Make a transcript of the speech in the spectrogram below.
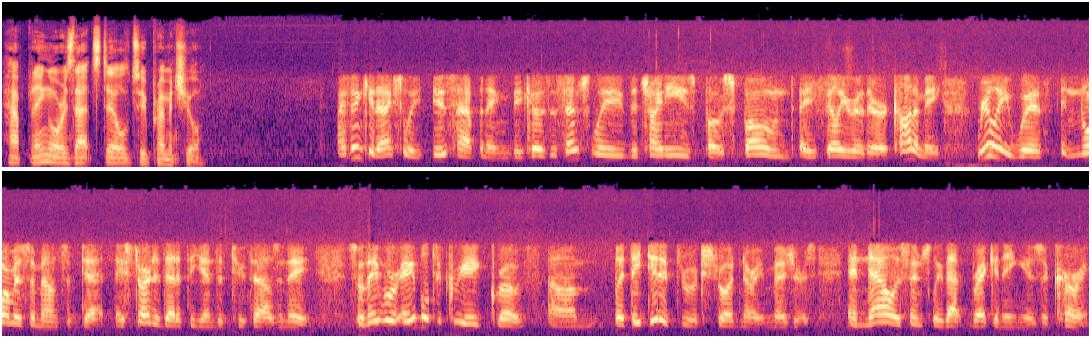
happening, or is that still too premature? I think it actually is happening because essentially the Chinese postponed a failure of their economy really with enormous amounts of debt. They started that at the end of 2008. So they were able to create growth, um, but they did it through extraordinary measures. And now essentially that reckoning is occurring.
